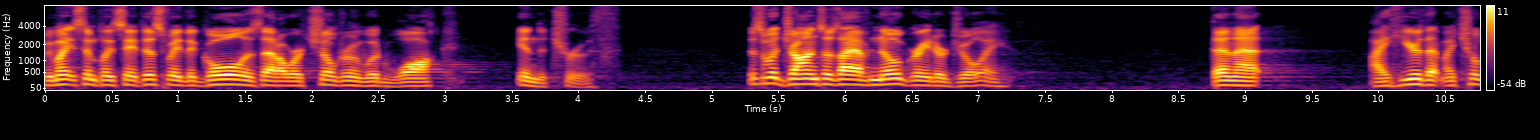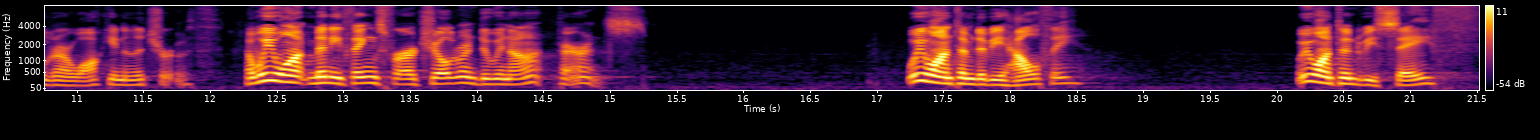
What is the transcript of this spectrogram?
We might simply say it this way the goal is that our children would walk in the truth. This is what John says I have no greater joy than that I hear that my children are walking in the truth. Now, we want many things for our children, do we not, parents? We want them to be healthy. We want them to be safe.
